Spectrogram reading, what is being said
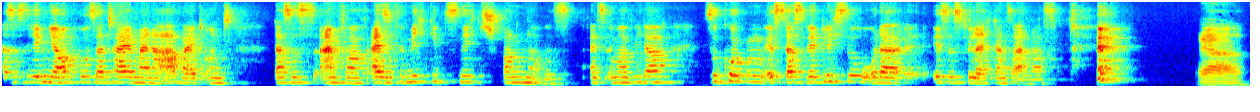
Das ist eben ja auch ein großer Teil meiner Arbeit und das ist einfach, also für mich gibt es nichts Spannenderes, als immer wieder zu gucken, ist das wirklich so oder ist es vielleicht ganz anders? ja,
